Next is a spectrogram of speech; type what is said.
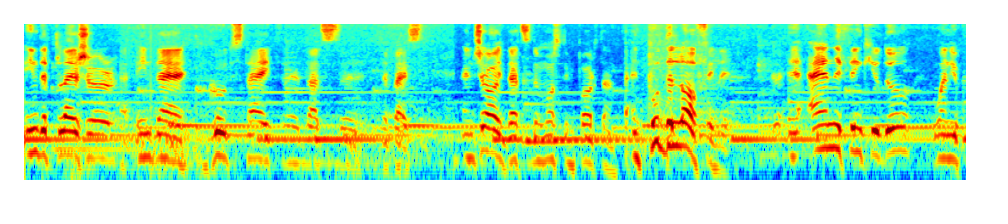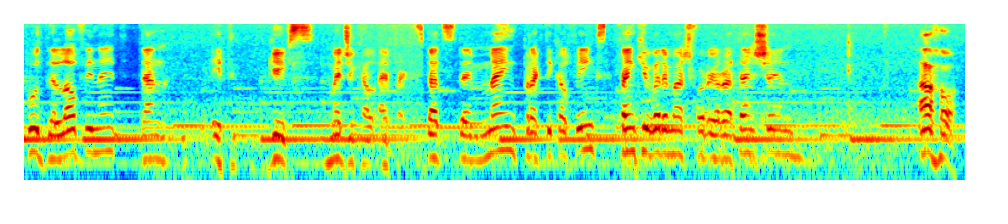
in the pleasure, in the good state, that's uh, the best. Enjoy, that's the most important. And put the love in it. uh, anything you do, when you put the love in it, then it gives magical effects. That's the main practical things. Thank you very much for your attention. Aho.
